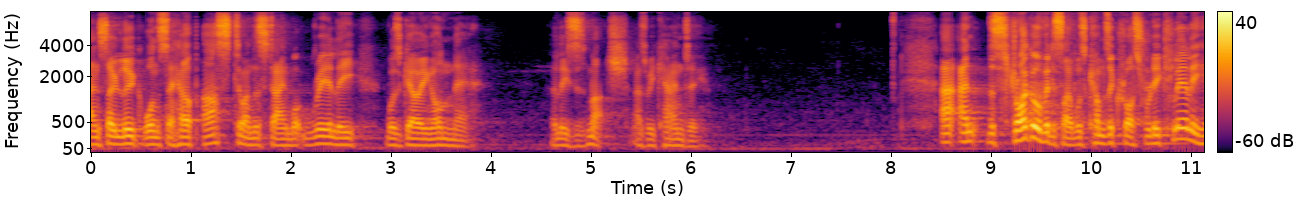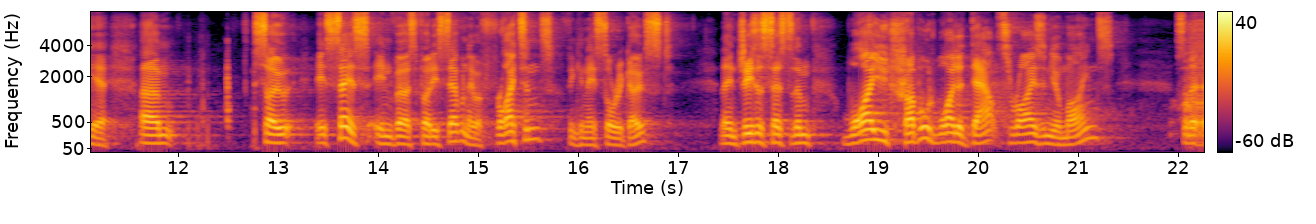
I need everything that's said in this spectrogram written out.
and so Luke wants to help us to understand what really was going on there, at least as much as we can do. And the struggle of the disciples comes across really clearly here. Um, so it says in verse 37 they were frightened, thinking they saw a ghost. Then Jesus says to them, Why are you troubled? Why do doubts rise in your minds? So that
